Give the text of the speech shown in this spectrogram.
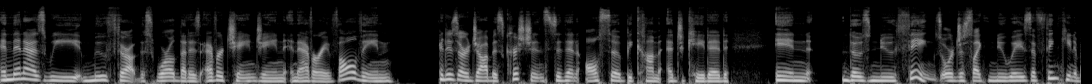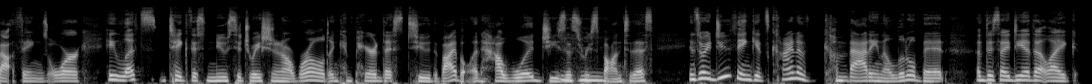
And then as we move throughout this world that is ever changing and ever evolving, it is our job as Christians to then also become educated in those new things or just like new ways of thinking about things or hey let's take this new situation in our world and compare this to the bible and how would jesus mm-hmm. respond to this? And so i do think it's kind of combating a little bit of this idea that like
